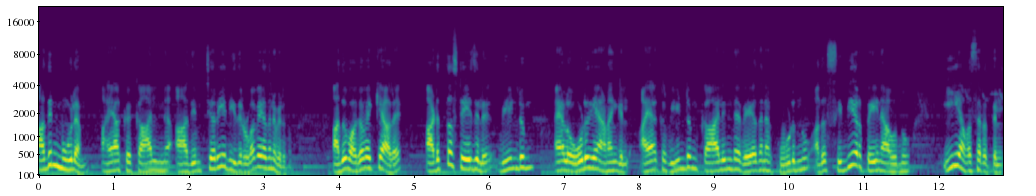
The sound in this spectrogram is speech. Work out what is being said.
അതിൻ മൂലം അയാൾക്ക് കാലിന് ആദ്യം ചെറിയ രീതിയിലുള്ള വേദന വരുന്നു. അത് വകവയ്ക്കാതെ അടുത്ത സ്റ്റേജിൽ വീണ്ടും അയാൾ ഓടുകയാണെങ്കിൽ അയാൾക്ക് വീണ്ടും കാലിന്റെ വേദന കൂടുന്നു അത് സിവിയർ പെയിൻ ആകുന്നു. ഈ അവസരത്തിൽ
